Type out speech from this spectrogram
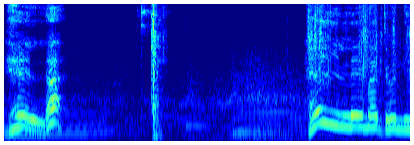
Hela. Hei le madoni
